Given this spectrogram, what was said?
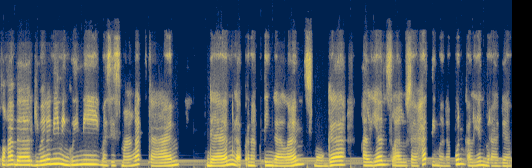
apa kabar? Gimana nih minggu ini? Masih semangat kan? Dan gak pernah ketinggalan, semoga kalian selalu sehat di mana pun kalian berada.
